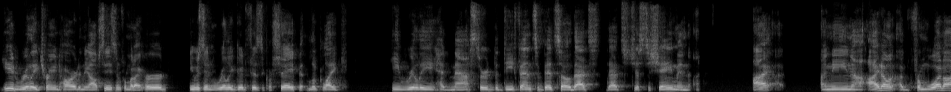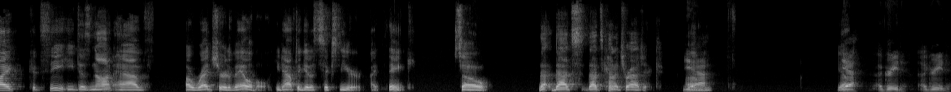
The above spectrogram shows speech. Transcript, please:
he had really trained hard in the offseason from what I heard. He was in really good physical shape. It looked like he really had mastered the defense a bit. So that's that's just a shame. And I, I mean, I don't. From what I could see, he does not have a red shirt available. He'd have to get a sixth year, I think. So that that's that's kind of tragic. Yeah. Um, yeah. yeah. Agreed. Agreed.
